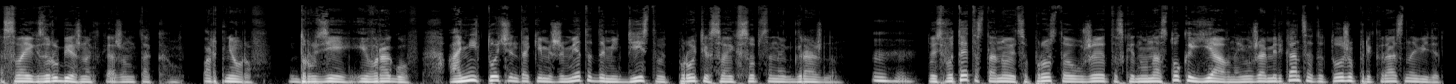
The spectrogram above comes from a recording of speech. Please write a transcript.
своих зарубежных, скажем так, партнеров, друзей и врагов. Они точно такими же методами действуют против своих собственных граждан. Угу. То есть вот это становится просто уже, так сказать, ну, настолько явно, и уже американцы это тоже прекрасно видят.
